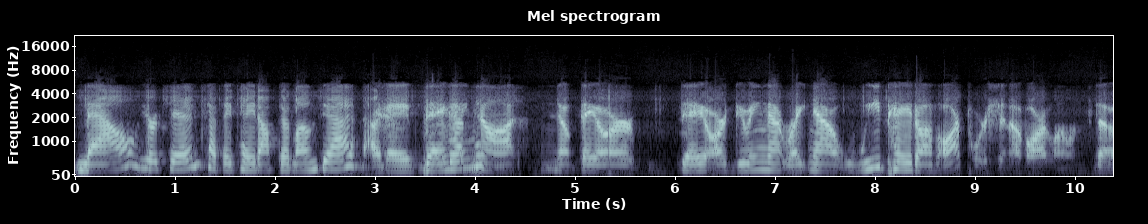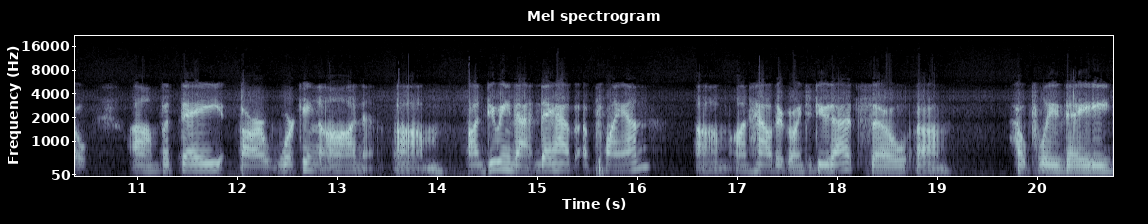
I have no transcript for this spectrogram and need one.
now your kids have they paid off their loans yet? Are they? They have not. No, they are they are doing that right now. We paid off our portion of our loans, though, um, but they are working on um, on doing that, and they have a plan um, on how they're going to do that. So um, hopefully they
